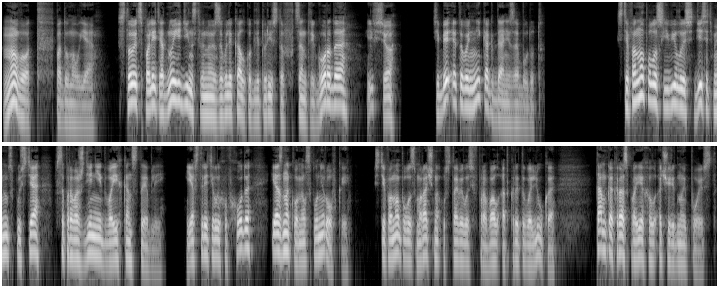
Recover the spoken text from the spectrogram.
Ну вот, подумал я. Стоит спалить одну единственную завлекалку для туристов в центре города, и все. Тебе этого никогда не забудут. Стефанопулос явилась десять минут спустя в сопровождении двоих констеблей. Я встретил их у входа и ознакомил с планировкой. Стефанопулос мрачно уставилась в провал открытого люка. Там как раз проехал очередной поезд.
